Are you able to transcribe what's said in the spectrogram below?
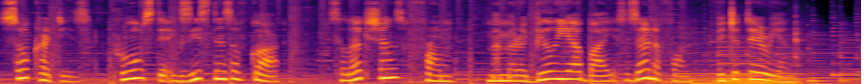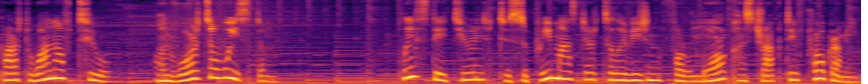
Socrates Proves the Existence of God, selections from Memorabilia by Xenophon, Vegetarian, Part 1 of 2 on Words of Wisdom. Please stay tuned to Supreme Master Television for more constructive programming.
